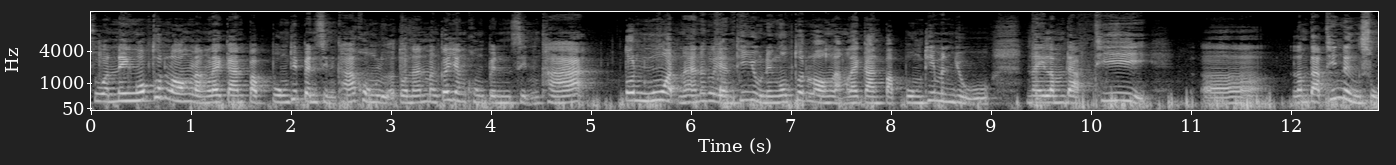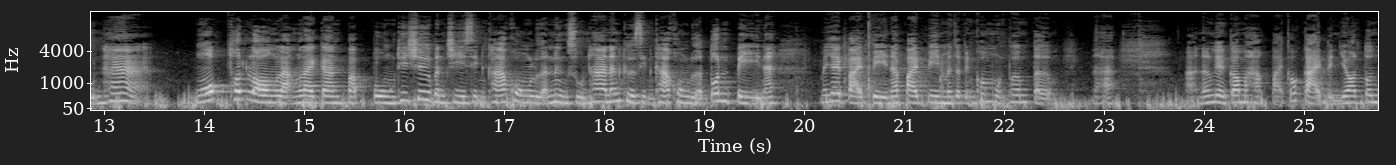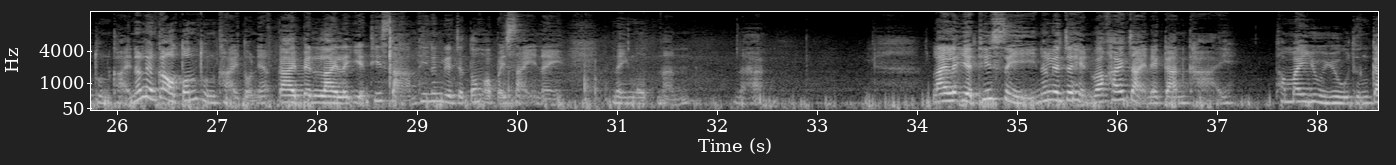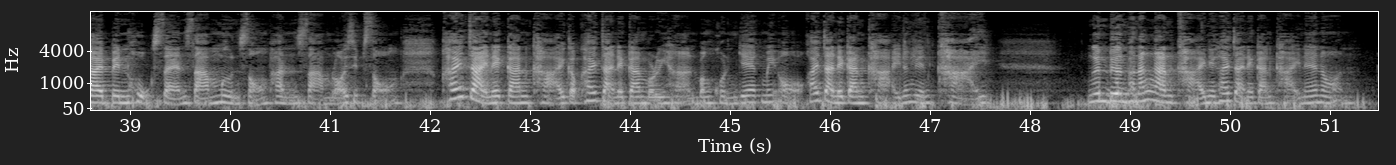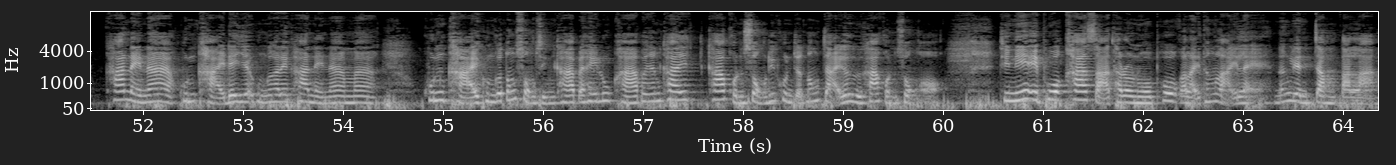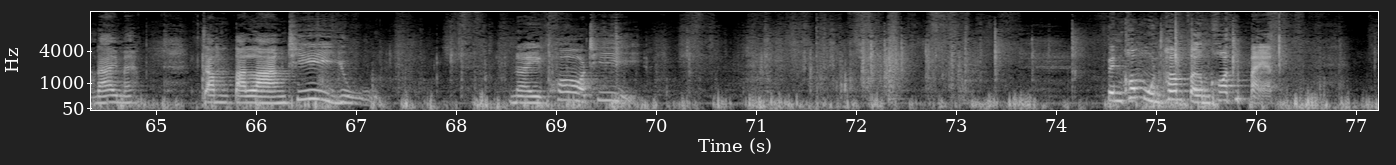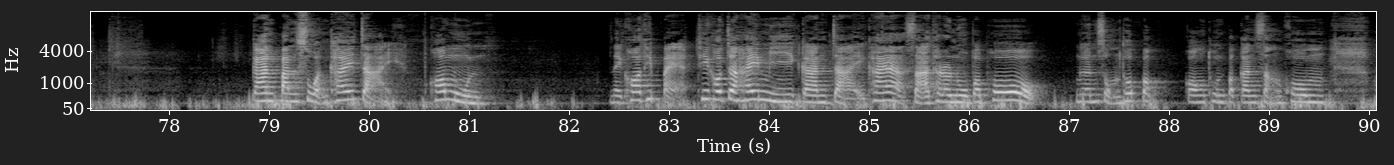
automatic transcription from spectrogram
ส่วนในงบทดลองหลังรายการปรับปรุงที่เป็นสินค้าคงเหลือตัวนั้น มันก็ยังคงเป็นสินค้าต้นงวดนะนักเรียนที่อยู่ในงบทดลองหลังรายการปรับปรุงที่มันอยู่ในลำดับที่ลำดับที่ 105 งบทดลองหลังรายการปรับปรุงที่ชื่อบัญชีสินค้าคงเหลือ 105 นั่นคือสินค้าคงเหลือต้นปีนะ ไม่ใช่ปลายปีนะปลายปีมันจะเป็นข้อมูลเพิ่มเติมนะคะนักเรียนก็มาหักไปก็กลายเป็นยอดต้นทุนขาย นักเรียนก็เอาต้นทุนขายตัวนี้กลายเป็นรายละเอียดที่ 3 ที่นักเรียนจะต้องเอาไปใส่ในในงบนั้นนะคะรายละเอียดที่ 4 นักเรียนจะเห็นว่าค่าใช้จ่ายในการขายทำไมอยู่ๆถึงกลายเป็น 6 3 2 3 1 2 ค่าใช้จ่ายในการขายกับค่าใช้จ่ายในการบริหารบางคนแยกไม่ออก ค่าใช้จ่ายในการขายนักเรียนขาย เงินเดือนพนักงานขายเนี่ยค่าใช้จ่ายในการขายแน่นอน ค่าในหน้าคุณขายได้เยอะคุณก็ได้ค่าในหน้ามาก คุณขายคุณก็ต้องส่งสินค้าไปให้ลูกค้าเพราะฉะนั้นค่าค่าขนส่งที่คุณจะต้องจ่ายก็คือค่าขนส่งออก ทีนี้ไอ้พวกค่าสาธารณูปโภคอะไรทั้งหลายแหละนักเรียนจำตารางได้ไหมจำตารางที่อยู่ในข้อที่เป็นข้อมูลเพิ่มเติมข้อที่ 8 การปันส่วนค่าใช้จ่ายข้อมูล ในข้อที่ 8 ที่เขาจะให้มีการจ่ายค่าสาธารณูปโภค เงินสมทบกองทุนประกันสังคม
